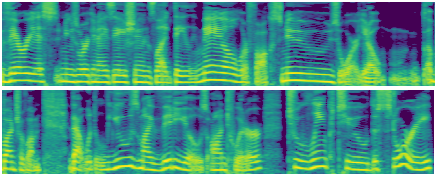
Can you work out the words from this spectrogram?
various news organizations like Daily Mail or Fox News or, you know, a bunch of them that would use my videos on Twitter to link to the story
